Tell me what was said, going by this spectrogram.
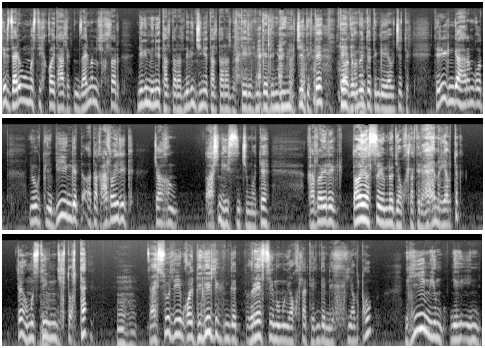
Тэр зарим хүмүүст их гоё таалагдсан. Зарим нь болохоор нэг нь миний талд ороод нэг нь чиний талд ороод бит тэрийг ингээл ингээ ингэж идэг те. Комментүүд ингээ явж идэг. Тэрийг ингээ харангууд юу гэдгийг би ингээд одоо гал хоёрыг жоохон доош нь хийсэн ч юм уу те. Гал хоёрыг дооёолсон юмнууд явахлаар тэр амар явдаг. Тэ хүмүүс тийм юмд их дуртай. Аа. За эсвэл ийм гоё гэгээлэг ингээд уриалсан юм юм явахлаар тэрэн дээр нэг явдггүй. Нэг ийм юм нэг энэ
